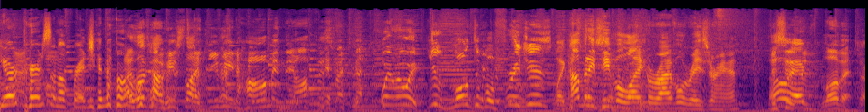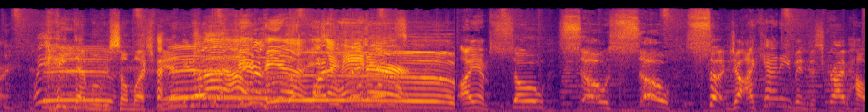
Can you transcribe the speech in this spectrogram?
Your personal fridge at home. I love how he's like, you mean home in the office right now? wait, wait, wait. You have multiple fridges? Like How many people like Arrival? Raise your hand. This oh, is- ev- Love it. Why you hate that movie so much, man? He's a hater. I am so, so, so, so. Jo- I can't even describe how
